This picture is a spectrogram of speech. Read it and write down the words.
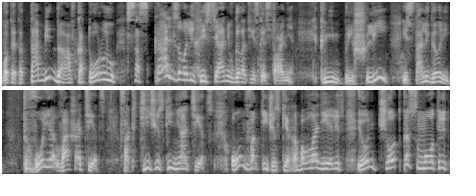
Вот это та беда, в которую соскальзывали христиане в галатийской стране. К ним пришли и стали говорить, твой ваш отец фактически не отец, он фактически рабовладелец, и он четко смотрит,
